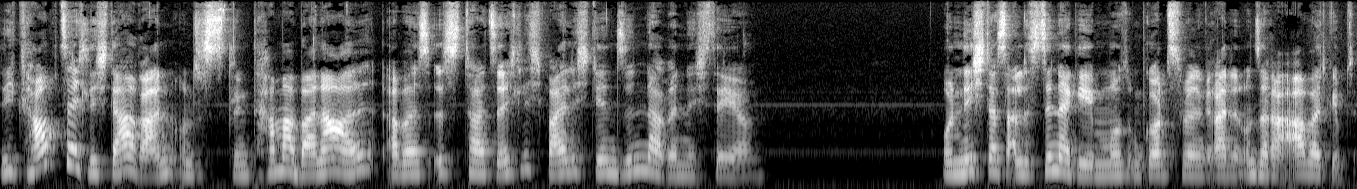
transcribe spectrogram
liegt hauptsächlich daran, und es klingt hammerbanal, aber es ist tatsächlich, weil ich den Sinn darin nicht sehe. Und nicht, dass alles Sinn ergeben muss, um Gottes Willen, gerade in unserer Arbeit gibt.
